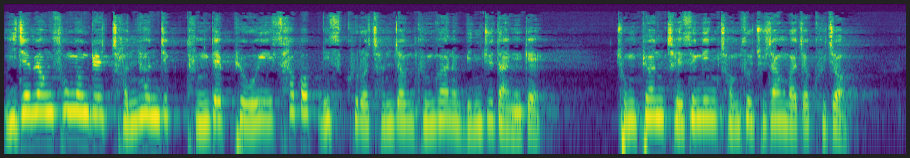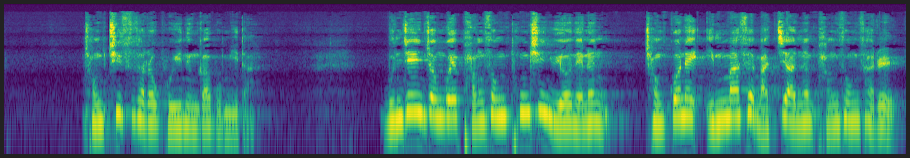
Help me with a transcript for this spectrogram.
이재명 송영길 전현직 당대표의 사법 리스크로 전전긍긍하는 민주당에게 종편 재승인 점수 조작마저 그저 정치 수사로 보이는가 봅니다. 문재인 정부의 방송통신위원회는 정권의 입맛에 맞지 않는 방송사를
